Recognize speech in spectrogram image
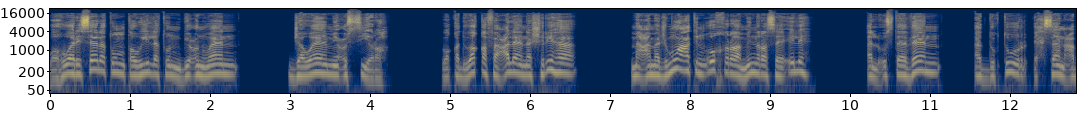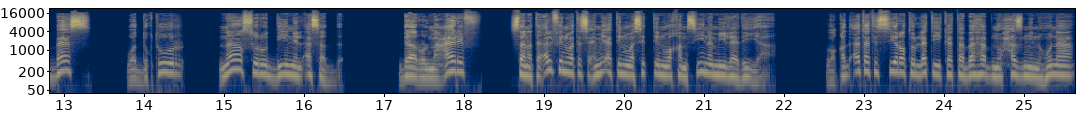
وهو رسالة طويلة بعنوان جوامع السيرة وقد وقف على نشرها مع مجموعة أخرى من رسائله الأستاذان الدكتور إحسان عباس والدكتور ناصر الدين الأسد. دار المعارف سنة 1956 ميلادية. وقد أتت السيرة التي كتبها ابن حزم هنا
